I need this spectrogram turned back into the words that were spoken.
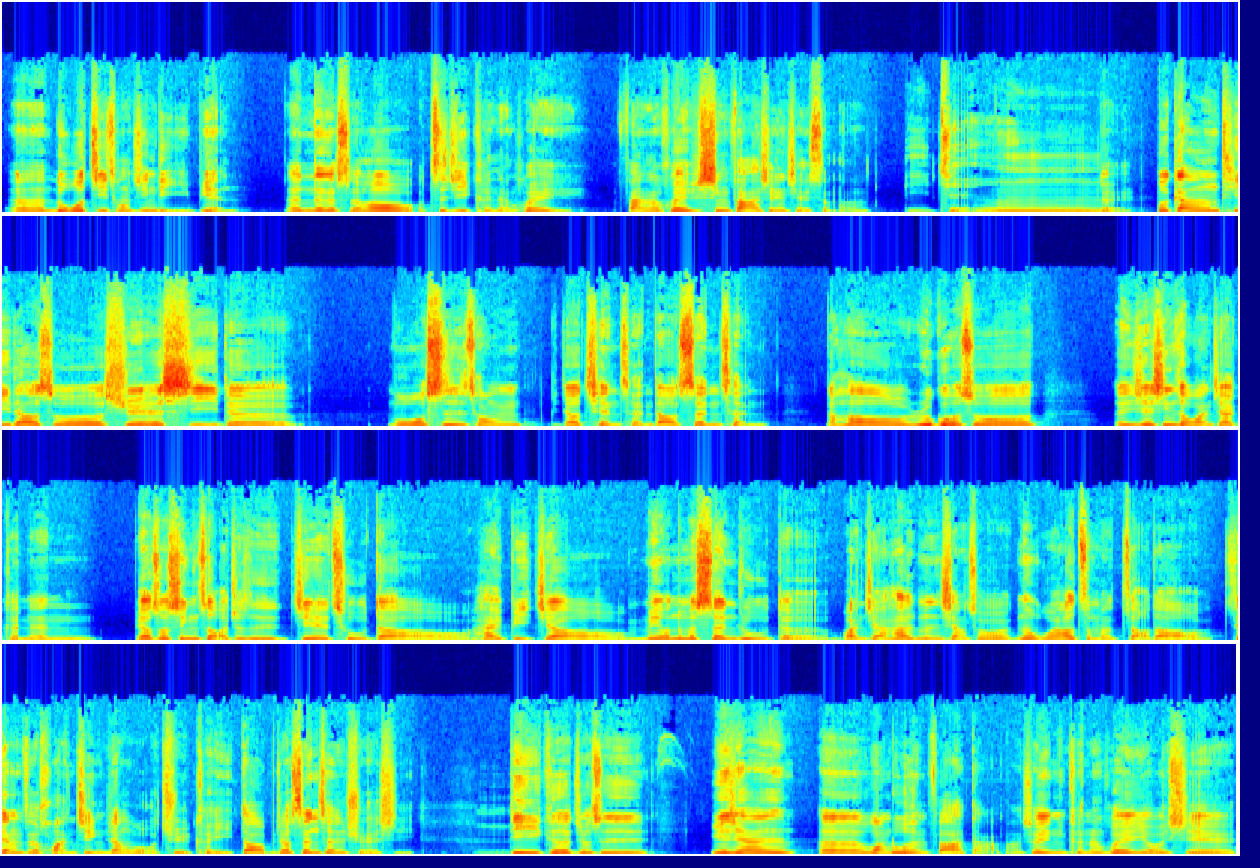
呃逻辑重新理一遍。那那个时候自己可能会反而会新发现一些什么。理解，嗯，对，我刚刚提到说，学习的模式从比较浅层到深层，然后如果说呃一些新手玩家可能不要说新手啊，就是接触到还比较没有那么深入的玩家，他们想说，那我要怎么找到这样子的环境，让我去可以到比较深层学习？第一个就是因为现在呃网络很发达嘛，所以你可能会有一些。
